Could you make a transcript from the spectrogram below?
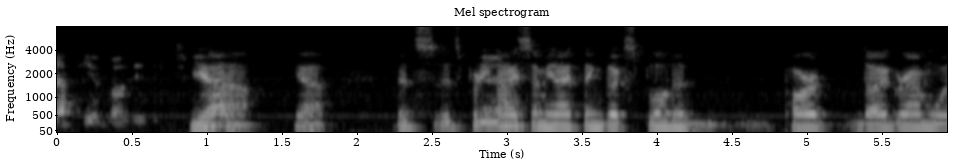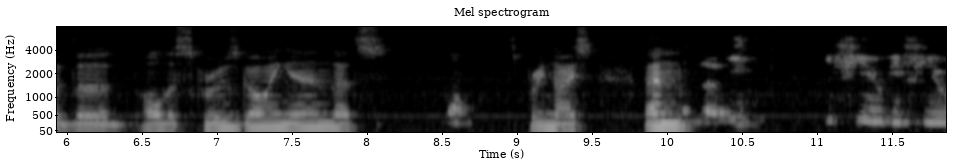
happy about it. Actually. Yeah, yeah. It's it's pretty nice. I mean, I think the exploded part diagram with the all the screws going in. That's Yeah. it's pretty nice. And And, uh, if you if you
